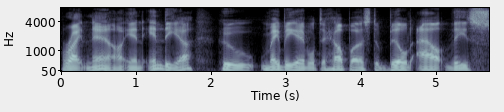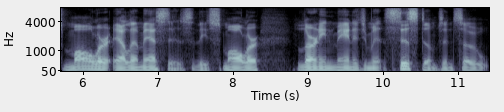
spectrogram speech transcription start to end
right now in India who may be able to help us to build out these smaller LMSs, these smaller learning management systems. And so,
